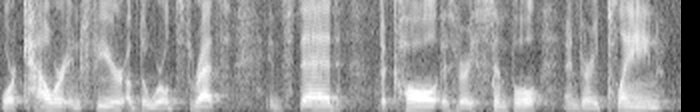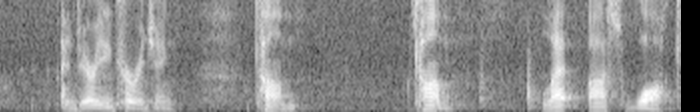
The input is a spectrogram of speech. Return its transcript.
or cower in fear of the world's threats. Instead, the call is very simple and very plain and very encouraging. Come, come, let us walk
